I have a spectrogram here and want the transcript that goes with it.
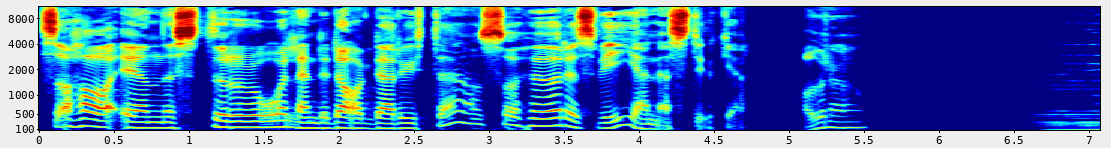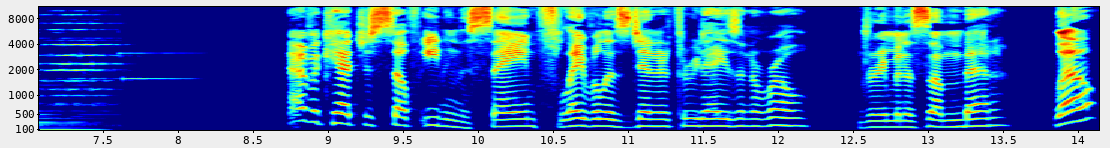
Så ha en strålende dag der ute, og så høres vi igjen neste uke. Ha det bra. Ever catch yourself eating the same flavorless dinner three days in a row? Dreaming of something better? Well,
